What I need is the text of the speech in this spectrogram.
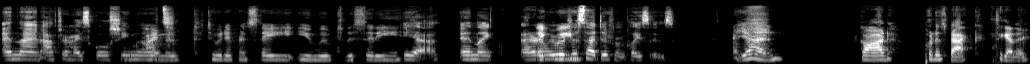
and then after high school, she moved. I moved to a different state. You moved to the city. Yeah, and like I don't Like, know, we were just at different places. Yeah, and God put us back together.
